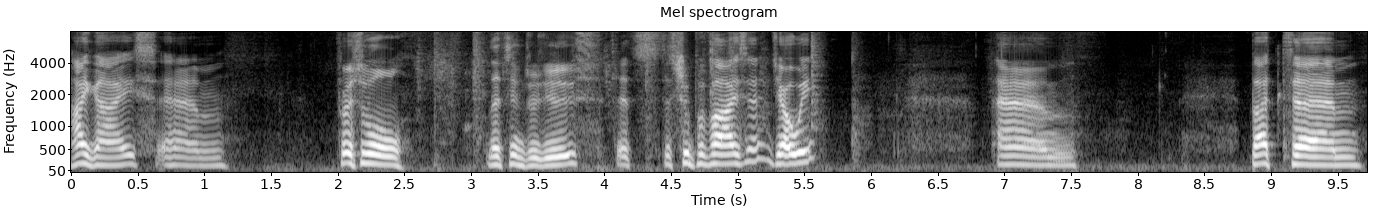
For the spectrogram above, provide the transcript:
Hi guys. Um, first of all, let's introduce. That's the supervisor, Joey. Um, but um,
